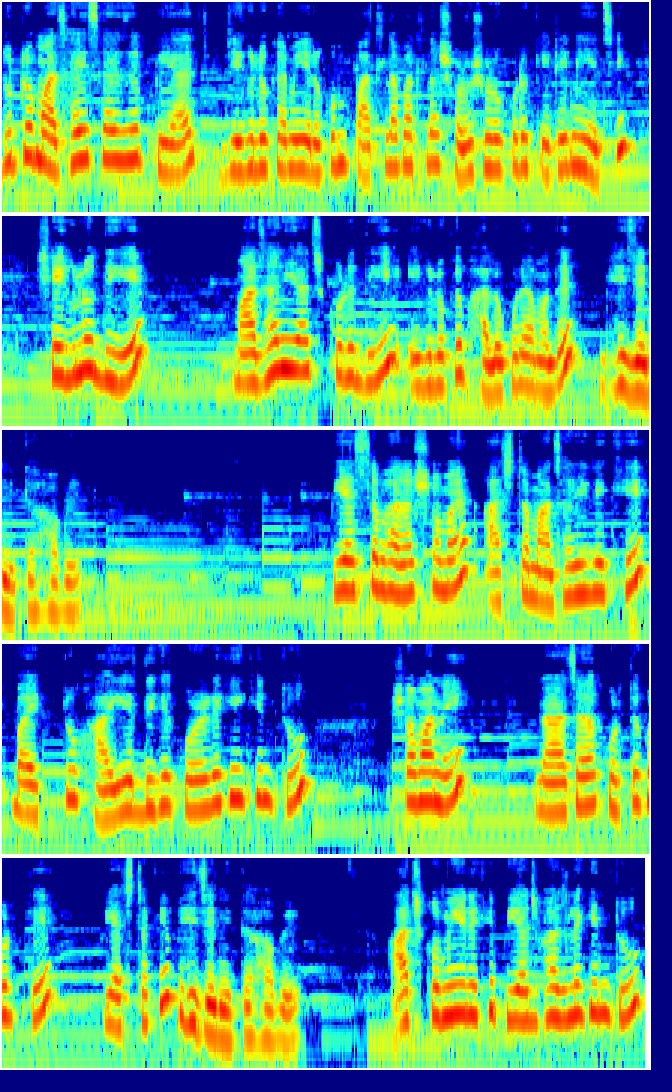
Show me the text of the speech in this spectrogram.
দুটো মাঝারি সাইজের পেঁয়াজ, যেগুলোকে আমি এরকম পাতলা পাতলা সরু সরু করে কেটে নিয়েছি, সেগুলো দিয়ে মাঝারি আঁচ করে দিয়ে এগুলোকে ভালো করে আমাদের ভেজে নিতে হবে। পেঁয়াজটা ভাজার সময় আঁচটা মাঝারি রেখে বা একটু হাইয়ের দিকে করে রেখেই কিন্তু সমানে নাড়াচাড়া করতে করতে পেঁয়াজটাকে ভেজে নিতে হবে। আঁচ কমিয়ে রেখে পেঁয়াজ ভাজলে কিন্তু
